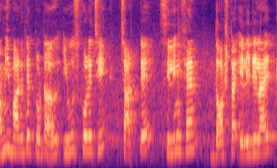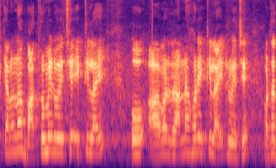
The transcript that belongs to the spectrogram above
আমি বাড়িতে টোটাল ইউজ করেছি চারটে সিলিং ফ্যান দশটা এলইডি লাইট কেননা বাথরুমে রয়েছে একটি লাইট ও আমার রান্নাঘরে একটি লাইট রয়েছে, অর্থাৎ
